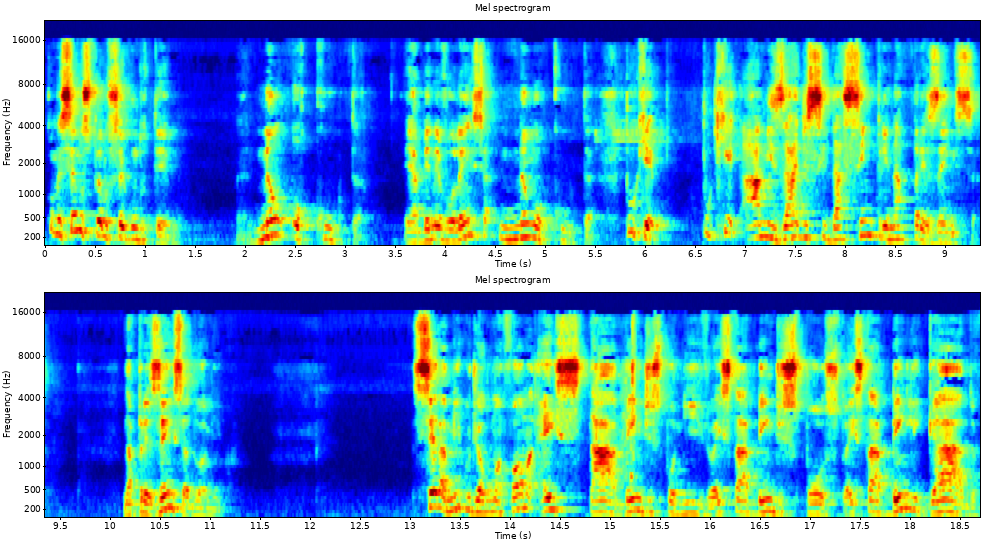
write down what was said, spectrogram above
Comecemos pelo segundo termo. Né? Não oculta. É a benevolência não oculta. Por quê? Porque a amizade se dá sempre na presença. Na presença do amigo. Ser amigo de alguma forma é estar bem disponível, é estar bem disposto, é estar bem ligado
